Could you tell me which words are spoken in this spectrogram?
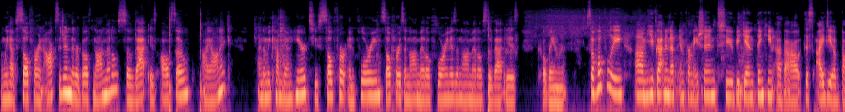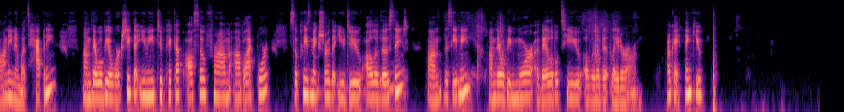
And we have sulfur and oxygen that are both nonmetals, so that is also ionic. And then we come down here to sulfur and fluorine. Sulfur is a nonmetal, fluorine is a nonmetal, so that is covalent. So hopefully um, you've gotten enough information to begin thinking about this idea of bonding and what's happening. Um, there will be a worksheet that you need to pick up also from uh, Blackboard. So please make sure that you do all of those things um, this evening. Um, there will be more available to you a little bit later on. Okay, thank you.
